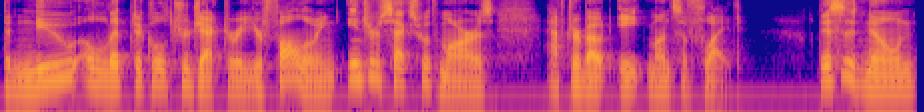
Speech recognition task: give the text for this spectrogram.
The new elliptical trajectory you're following intersects with Mars after about eight months of flight. This is known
